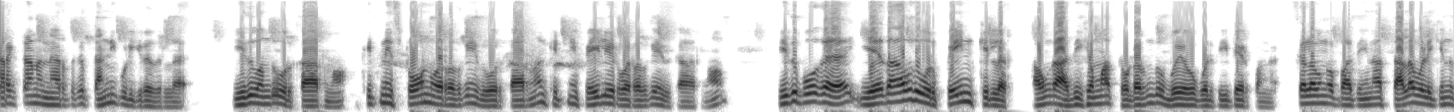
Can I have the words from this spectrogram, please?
கரெக்டான நேரத்துக்கு தண்ணி குடிக்கிறது இல்ல இது வந்து ஒரு காரணம். கிட்னி ஸ்டோன் வர்றதுக்கும் இது ஒரு காரணம் கிட்னி ஃபெயிலியர் வர்றதுக்கும் இது காரணம். இது போக ஏதாவது ஒரு பெயின் கில்லர் அவங்க அதிகமாக தொடர்ந்து உபயோகப்படுத்திக்கிட்டே இருப்பாங்க. சிலவங்க பார்த்தீங்கன்னா தலைவலிக்குன்னு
